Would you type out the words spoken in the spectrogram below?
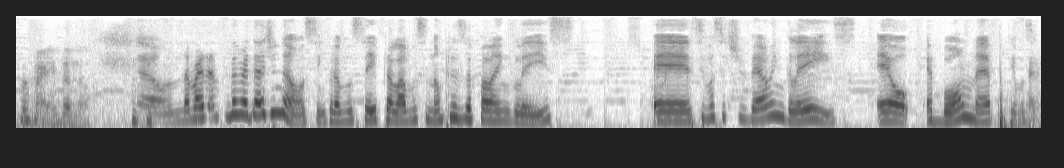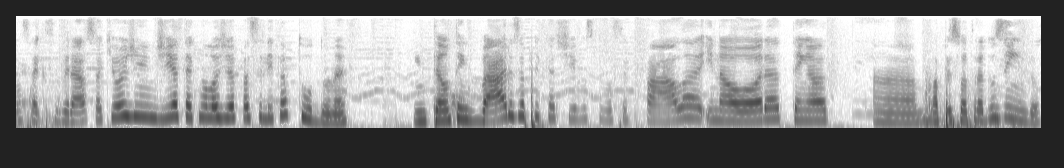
Ainda não. Não, na verdade, na verdade não, assim, para você ir para lá você não precisa falar inglês. É, se você tiver o inglês, é, é bom, né? Porque você é. consegue se virar. Só que hoje em dia a tecnologia facilita tudo, né? Então tem vários aplicativos que você fala e na hora tem a, a uma pessoa traduzindo.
